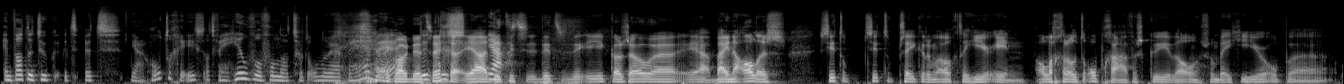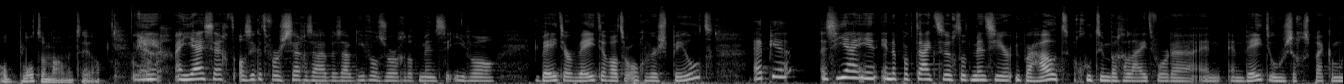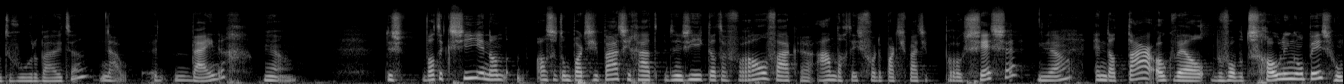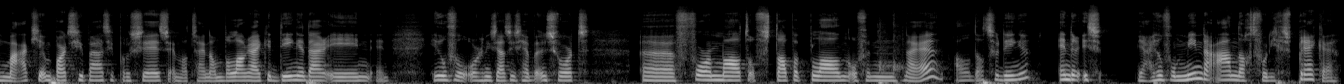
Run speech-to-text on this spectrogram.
en wat natuurlijk het, het ja, rottige is, dat we heel veel van dat soort onderwerpen hebben. ik hè? wou net Dus- zeggen, dus- ja, Dit is, dit, is- je kan zo, eh, ja, bijna alles zit op, zit op zekere hoogte hierin. Alle grote opgaves kun je wel zo'n beetje hierop op op plotten momenteel. Ja. En, jij zegt, als ik het voor ze zeggen zou hebben, zou ik in ieder geval zorgen dat mensen in ieder geval beter weten wat er ongeveer speelt. Heb je, zie jij in, in de praktijk terug dat mensen hier überhaupt goed in begeleid worden en, en weten hoe ze gesprekken moeten voeren buiten? Nou, weinig. Ja. Dus wat ik zie, en dan als het om participatie gaat, dan zie ik dat er vooral vaak eh, aandacht is voor de participatieprocessen. Ja. En dat daar ook wel bijvoorbeeld scholing op is. Hoe maak je een participatieproces en wat zijn dan belangrijke dingen daarin? En heel veel organisaties hebben een soort eh, format of stappenplan of een, nou ja, al dat soort dingen. En er is ja, heel veel minder aandacht voor die gesprekken.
